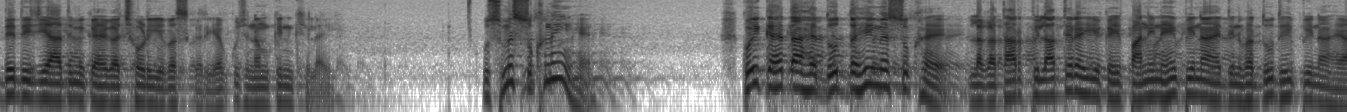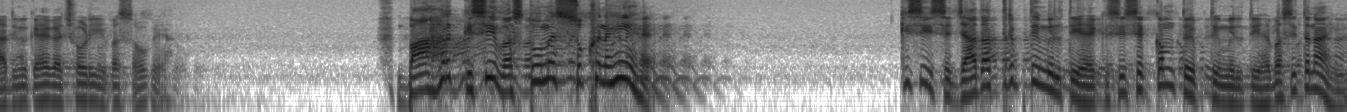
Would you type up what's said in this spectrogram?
दे दीजिए, आदमी कहेगा, छोड़िए, बस करिए, अब कुछ नमकीन खिलाइए। उसमें सुख नहीं है। कोई कहता है, दूध दही में सुख है। लगातार पिलाते रहिए, कहीं पानी नहीं पीना है दिन भर दूध ही पीना है। आदमी कहेगा, छोड़िए, बस हो गया। बाहर किसी वस्तु में सुख नहीं है। किसी से ज़्यादा तृप्ति मिलती है, किसी से कम तृप्ति मिलती है, बस इतना ही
